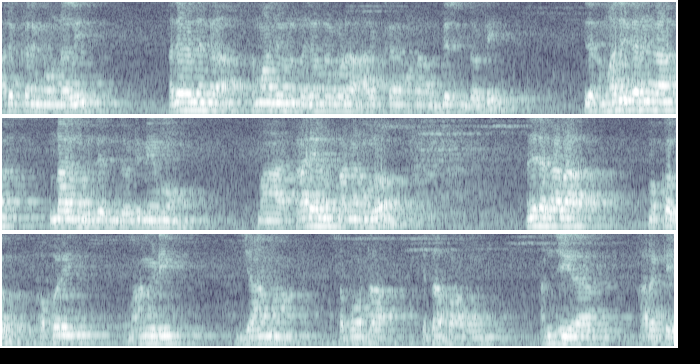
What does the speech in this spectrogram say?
ఆరోగ్యకరంగా ఉండాలి. అదేవిధంగా సమాజంలో ప్రజలందరూ కూడా ఆరోగ్యకరంగా ఉండాలనే ఉద్దేశంతో ఇది ఒక మాదిరికరంగా ఉండాలనే ఉద్దేశంతో మేము మా కార్యాలయం ప్రాంగణంలో అన్ని రకాల మొక్కలు కొబ్బరి మామిడి జామ సపోటా సీతాఫలము అంజీర అరటి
